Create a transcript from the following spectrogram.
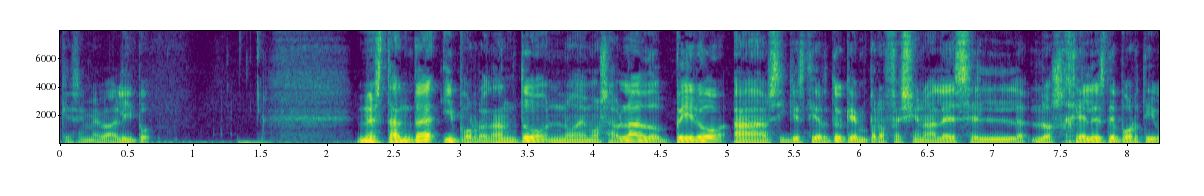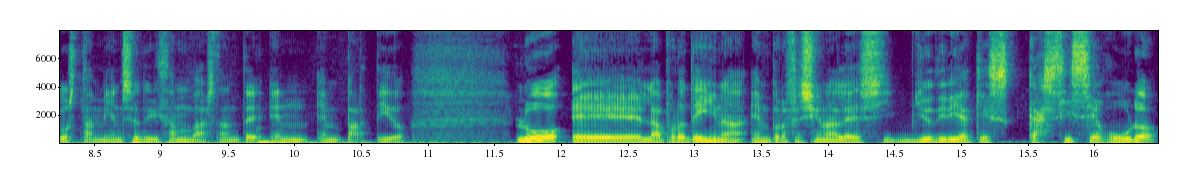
que se me va el hipo. No es tanta y por lo tanto no hemos hablado. Pero ah, sí que es cierto que en profesionales los geles deportivos también se utilizan bastante en, partido. Luego, eh, la proteína en profesionales yo diría que es casi seguro.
